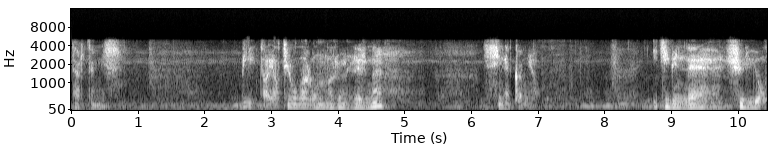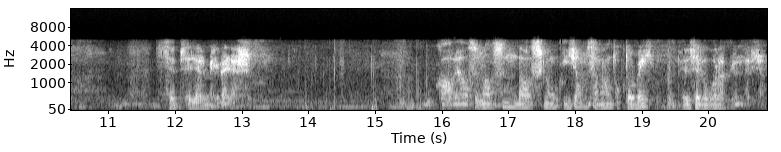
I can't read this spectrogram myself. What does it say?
tertemiz. Bir dayatıyorlar onları önlerine. Sinek kanıyor. İki günde çürüyor. Sebzeler, meyveler. Kahve hazırlansın, dahasını okuyacağım sana doktor bey. Özel olarak göndereceğim.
